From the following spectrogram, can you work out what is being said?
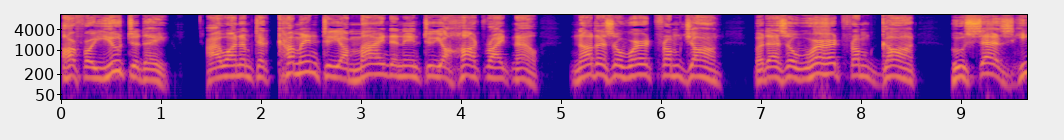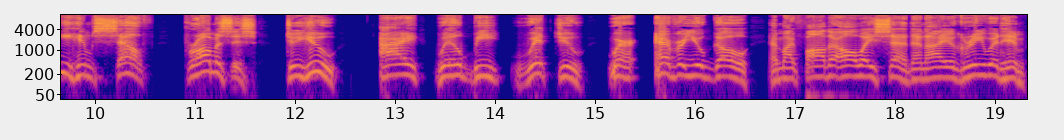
are for you today. I want them to come into your mind and into your heart right now, not as a word from John, but as a word from God, who says He Himself promises to you, I will be with you wherever you go. And my father always said, and I agree with him,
